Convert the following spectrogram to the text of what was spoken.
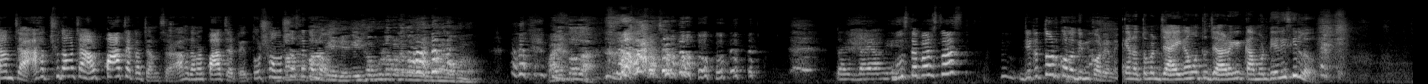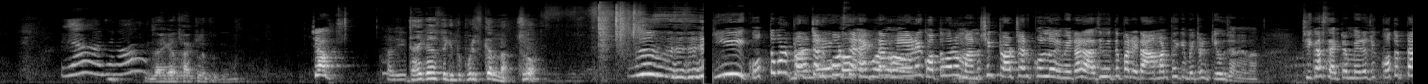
চামচা আহাত শুধু আমার চা- আমার পা চামচা আহাত আমার পা চাটে তোর সমস্যা আছে কোনো? এই সব কখনো। পায়ের তলা। তাই ভাই আমি বুঝতে পারছস? যেটা তোর কোনোদিন করে না কেন তোমার জায়গা মতো যাওয়ার আগে কামড় দিয়ে দিছিল? জায়গা থাকলে তো চপ জায়গা আছে কিন্তু পরিষ্কার না শোনো কি কত বড় টর্চার করছেন কত একটা বড়- মেয়েরে কত বড় মানসিক টর্চার করল ওই মেয়েটা রাজি হতে পারে এটা আমার থেকে বেটার কেউ জানে না। ঠিক আছে একটা মেয়েরা যে কতটা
